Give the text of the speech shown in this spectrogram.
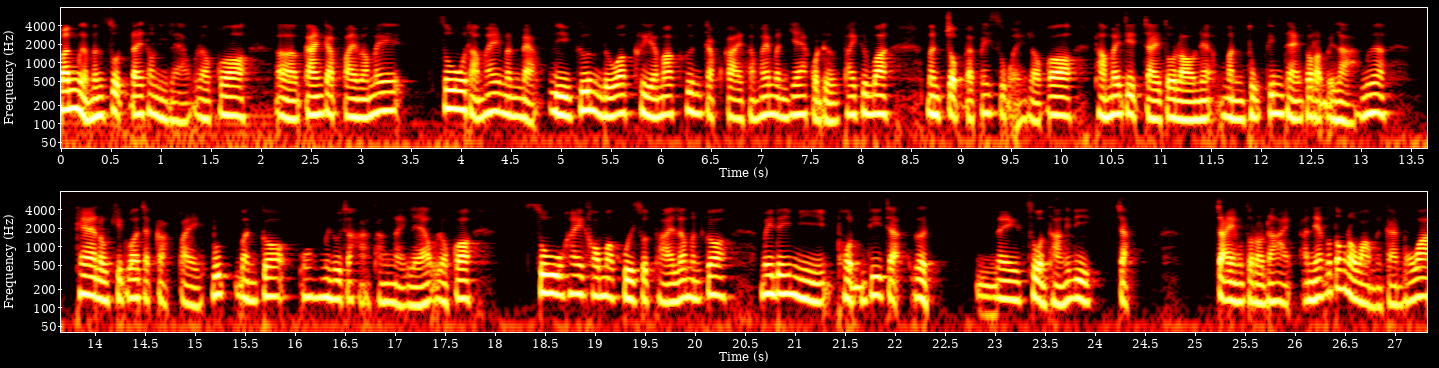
มันเหมือนมันสุดได้เท่านี้แล้ว แล้วก็การกลับไปมันไม่ สู้ทำให้มันแบบดีขึ้นหรือว่าเคลียร์มากขึ้นกับกายทำให้มันแย่กว่าเดิมไพ่ขึ้นว่ามันจบแบบไม่สวย แล้วก็ทำให้จิตใจตัวเราเนี่ยมันถูกทิ่มแทงตลอดเวลาเมื่อแค่เราคิดว่าจะกลับไปปุ๊บมันก็โอ้ไม่รู้จะหาทางไหนแล้ว แล้วก็สู้ให้เขามาคุยสุดท้ายแล้วมันก็ไม่ได้มีผลที่จะเกิดในส่วนทางที่ดีจากใจของตัวเราได้ อันนี้ก็ต้องระวังเหมือนกัน เพราะว่า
